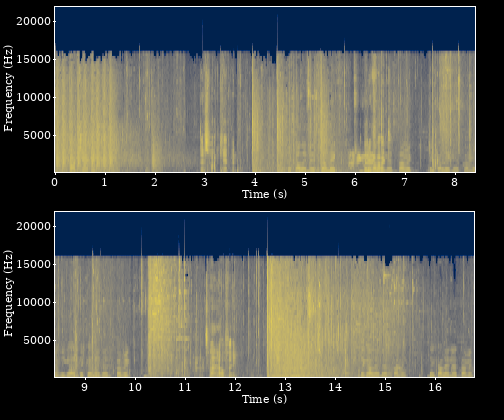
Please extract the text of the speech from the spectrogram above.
Spawn camping. They're spawn camping. Decal in the stomach. Decalate in the stomach. Decalate in the stomach. You got decalate in the stomach. It's not healthy. Decalate in the stomach. Decalate in the stomach.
